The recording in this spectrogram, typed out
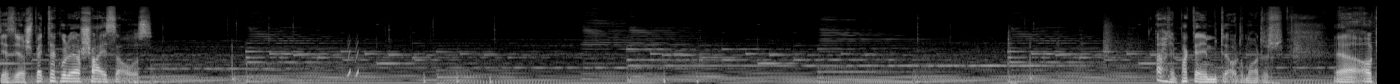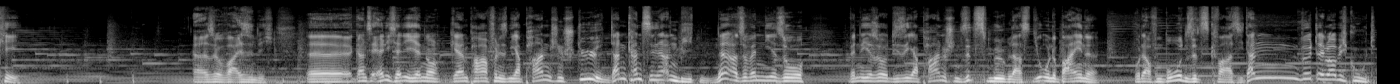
Der sieht ja spektakulär scheiße aus. Den packt er in die Mitte automatisch. Ja, okay. Also, weiß ich nicht. Äh, ganz ehrlich, hätte ich ja noch gern ein paar von diesen japanischen Stühlen. Dann kannst du den anbieten, ne? Also, wenn ihr so, wenn ihr so diese japanischen Sitzmöbel hast, die ohne Beine oder auf dem Boden sitzt quasi, dann wird der, glaube ich, gut.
